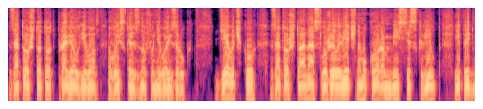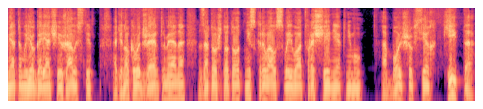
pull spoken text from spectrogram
за то, что тот провел его, выскользнув у него из рук, девочку за то, что она служила вечным укором миссис Квилп и предметом ее горячей жалости, одинокого джентльмена за то, что тот не скрывал своего отвращения к нему, а больше всех Кита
